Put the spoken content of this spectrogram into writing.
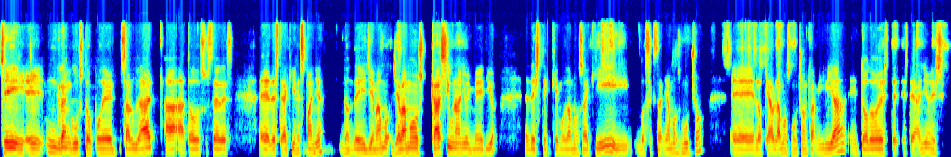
Sí, eh, un gran gusto poder saludar a, a todos ustedes eh, desde aquí en España, donde llevamos, llevamos casi un año y medio desde que mudamos aquí y los extrañamos mucho. Eh, lo que hablamos mucho en familia eh, todo este, este año es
